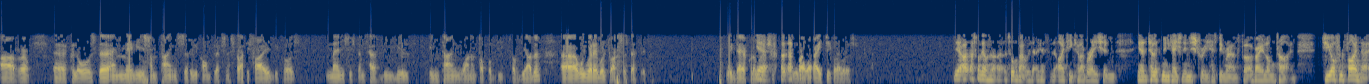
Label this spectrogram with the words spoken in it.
are uh, closed and maybe sometimes really complex and stratified because many systems have been built in time one on top of the of the other. Uh, we were able to access that data with their collaboration, yeah, with our IT collaboration. Yeah, that's one thing I was going to talk about with, I guess, the IT collaboration. you know, the telecommunication industry has been around for a very long time. Do you often find that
